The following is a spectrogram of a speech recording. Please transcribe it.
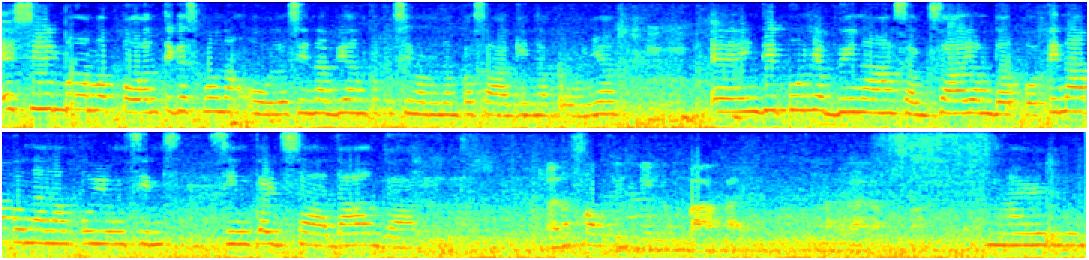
Eh si mama po, ang tigas po ng ulo. Sinabihan ko po si mama ng basagin na po niya. Eh hindi po niya binasag. Sayang daw po. Tinapon na lang po yung SIM, SIM card sa dagat. Anong complete name ng bakal? Naalala ko ba? Marlon.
